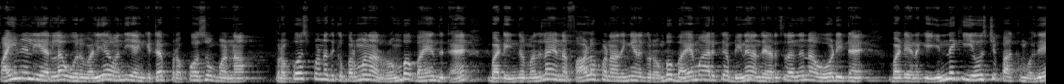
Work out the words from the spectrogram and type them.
ஃபைனல் இயரில் ஒரு வழியாக வந்து என்கிட்ட ப்ரப்போஸும் பண்ணான். ப்ரப்போஸ் பண்ணதுக்கு அப்புறமா நான் ரொம்ப பயந்துட்டேன். பட் இந்த மாதிரிலாம் என்ன ஃபாலோ பண்ணாதீங்க. எனக்கு ரொம்ப பயமாக இருக்குது அப்படின்னு அந்த இடத்துல இருந்து நான் ஓடிட்டேன். பட் எனக்கு இன்னைக்கு யோசிச்சு பார்க்கும்போது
